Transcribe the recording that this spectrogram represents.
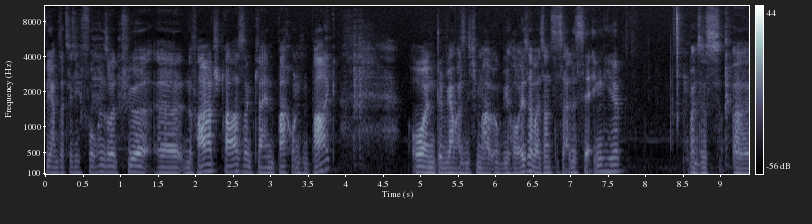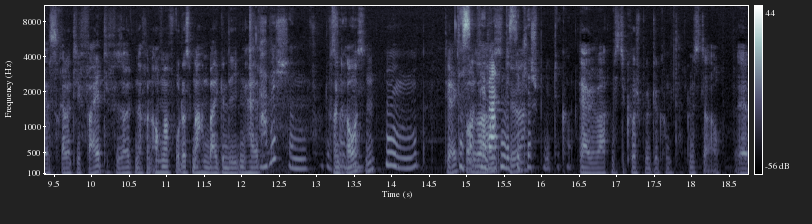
Wir haben tatsächlich vor unserer Tür äh, eine Fahrradstraße, einen kleinen Bach und einen Park. Und wir haben also nicht mal irgendwie Häuser, weil sonst ist alles sehr eng hier. Und es ist, äh, ist relativ weit. Wir sollten davon auch mal Fotos machen bei Gelegenheit. Habe ich schon Fotos Von draußen? Direkt Das, vor wir warten, bis die Haustür? Kirschblüte kommt. Ja, wir warten, bis die Kirschblüte kommt. Das müsste auch äh,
